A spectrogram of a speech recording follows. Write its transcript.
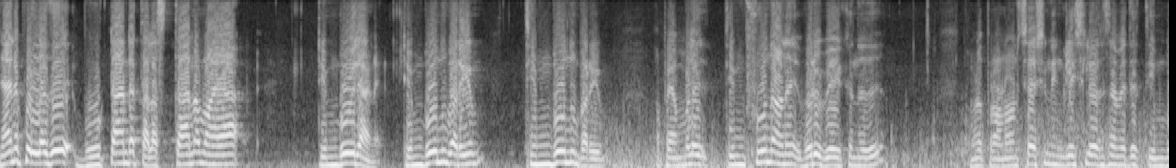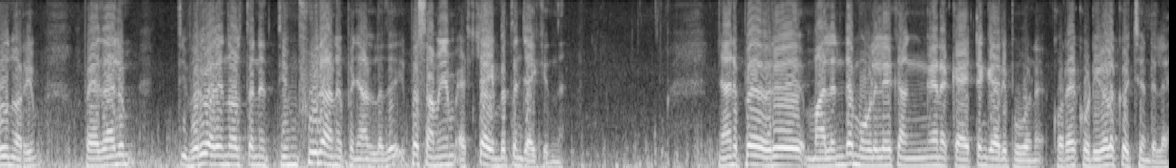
ഞാനിപ്പോൾ ഉള്ളത് ഭൂട്ടാന്റെ തലസ്ഥാനമായ ടിമ്പുവിലാണ്. ടിമ്പു എന്ന് പറയും തിമ്പു എന്ന് പറയും. അപ്പോൾ നമ്മൾ തിംഫു എന്നാണ് ഇവർ ഉപയോഗിക്കുന്നത്. നമ്മൾ പ്രൊണൗൺസിയേഷൻ ഇംഗ്ലീഷിൽ വരുന്ന സമയത്ത് തിമ്പു എന്ന് പറയും. അപ്പോൾ ഏതായാലും ഇവർ പറയുന്ന പോലെ തന്നെ തിംഫുലാണ് ഇപ്പോൾ ഞാനുള്ളത്. ഇപ്പോൾ സമയം എട്ട് അമ്പത്തഞ്ചായിക്കുന്നത് ഞാനിപ്പോൾ ഒരു മലന്റെ മുകളിലേക്ക് അങ്ങനെ കയറ്റം കയറി പോവാണ്. കുറേ കൊടികളൊക്കെ വെച്ചിട്ടുണ്ടല്ലേ?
